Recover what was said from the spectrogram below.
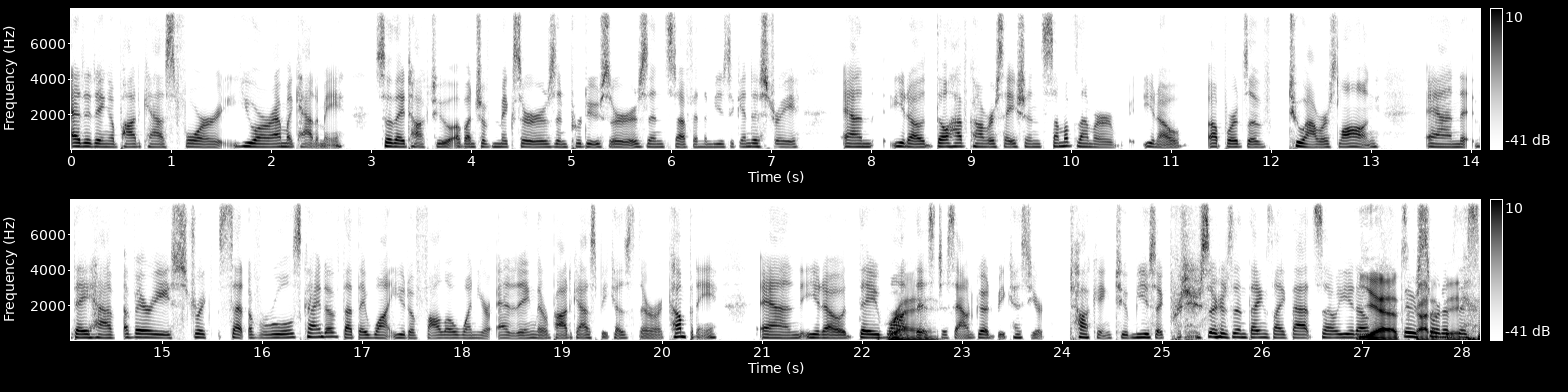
editing a podcast for urm academy so they talk to a bunch of mixers and producers and stuff in the music industry and you know they'll have conversations some of them are you know upwards of two hours long and they have a very strict set of rules kind of that they want you to follow when you're editing their podcast because they're a company. And you know they want this to sound good because you're talking to music producers and things like that. So you know yeah, there's sort of this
